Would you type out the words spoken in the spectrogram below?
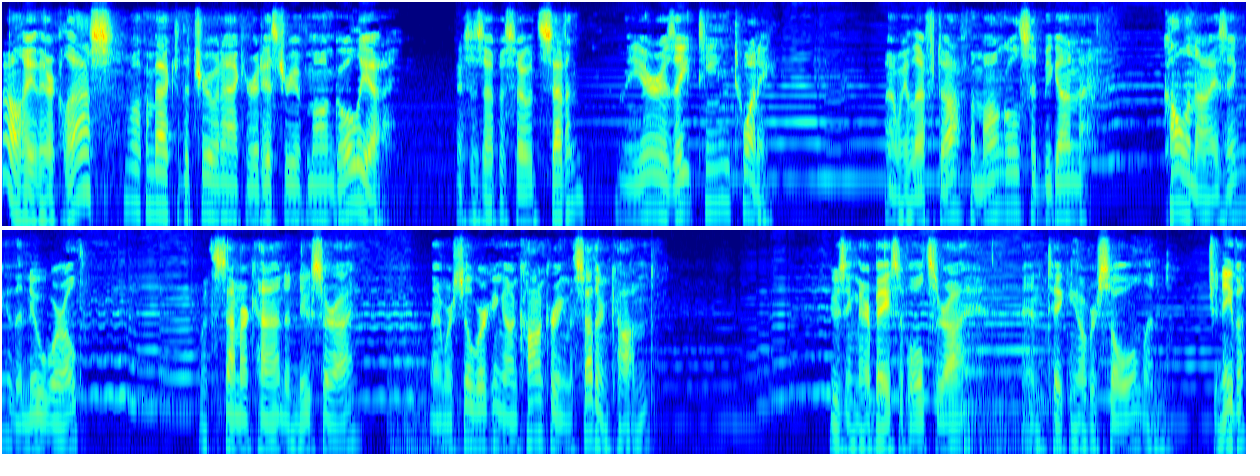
Well, hey there, class. Welcome back to the true and accurate history of Mongolia. This is episode 7, and the year is 1820. When we left off, the Mongols had begun colonizing the New World with Samarkand and New Sarai, and were still working on conquering the southern continent, using their base of Old Sarai and taking over Seoul and Geneva.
